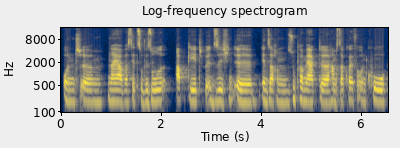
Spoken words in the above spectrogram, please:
Und ähm, naja, was jetzt sowieso abgeht in, sich, äh, in Sachen Supermärkte, Hamsterkäufe und Co.,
